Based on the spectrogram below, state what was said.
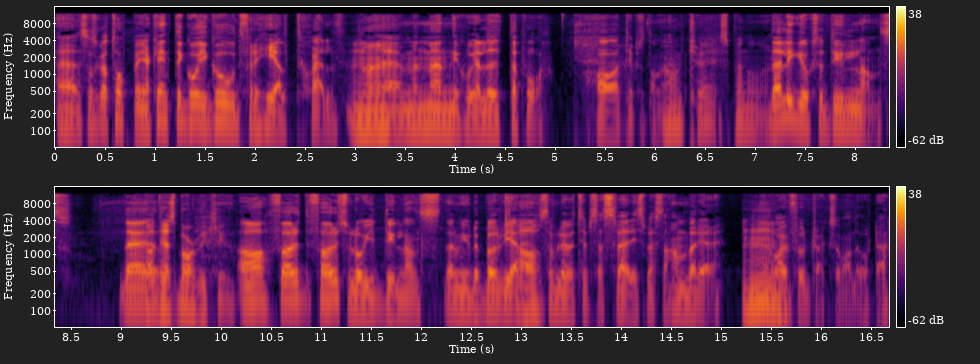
Eh, som ska vara toppen, jag kan inte gå i god för det helt själv. Eh, men människor jag litar på har tipsat om det. Okej, spännande. Där ligger också Dylans. Där, Ja, deras barbecue. Ja, förut, förut så låg ju Dylans där de gjorde burgare Ja. som blev typ så här Sveriges bästa hamburgare. Mm. Det var en foodtruck som var där borta.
